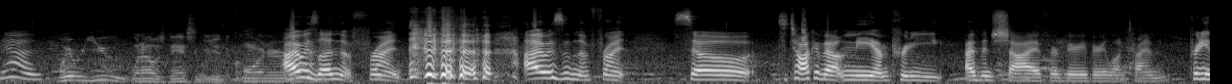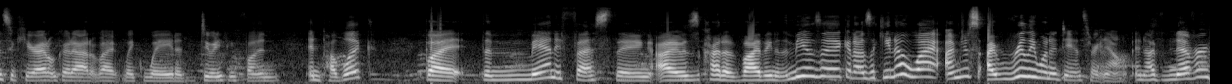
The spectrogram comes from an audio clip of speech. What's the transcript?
Yeah. Where were you when I was dancing? Were you in the corner? I was in the front. I was in the front. So to talk about me, I'm pretty. I've been shy for a very, very long time. Pretty insecure. I don't go out of my like way to do anything fun in public. But the manifest thing, I was kind of vibing to the music, and I was like, you know what? I'm just. I really want to dance right now, and I've never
